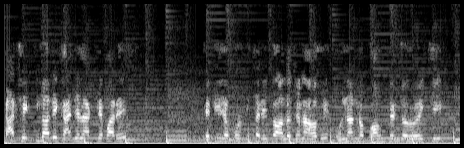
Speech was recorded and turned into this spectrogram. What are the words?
গাছে কীভাবে কাজে লাগতে পারে সেটির ওপর বিস্তারিত আলোচনা হবে। অন্যান্য ফাউন্টেন তো রয়েছে।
